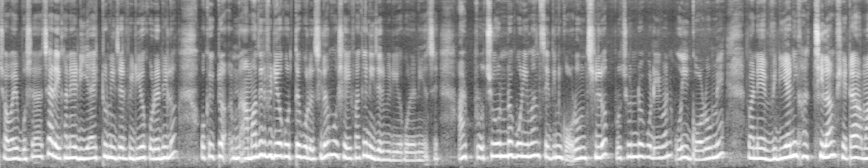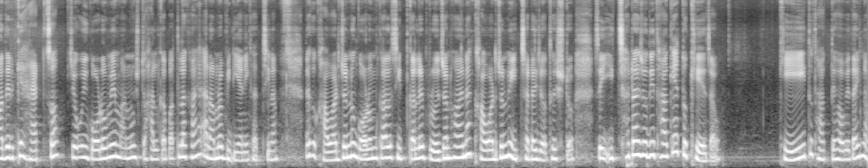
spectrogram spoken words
সবাই বসে আছে আর এখানে রিয়া একটু নিজের ভিডিও করে নিল। ওকে একটু আমাদের ভিডিও করতে বলেছিলাম, ও সেই ফাঁকে নিজের ভিডিও করে নিয়েছে। আর প্রচণ্ড পরিমাণ সেদিন গরম ছিল, প্রচণ্ড পরিমাণ ওই গরমে মানে বিরিয়ানি খাচ্ছিলাম, সেটা আমাদেরকে হ্যাটসঅপ যে ওই গরমে মানুষ হালকা পাতলা খায় আর আমরা বিরিয়ানি খাচ্ছিলাম। দেখো, খাওয়ার জন্য গরমকাল শীতকালের প্রয়োজন হয় না, খাওয়ার জন্য ইচ্ছাটাই যথেষ্ট। সেই ইচ্ছাটা যদি থাকে তো খেয়ে যাও। খেয়েই তো থাকতে হবে, তাই না?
